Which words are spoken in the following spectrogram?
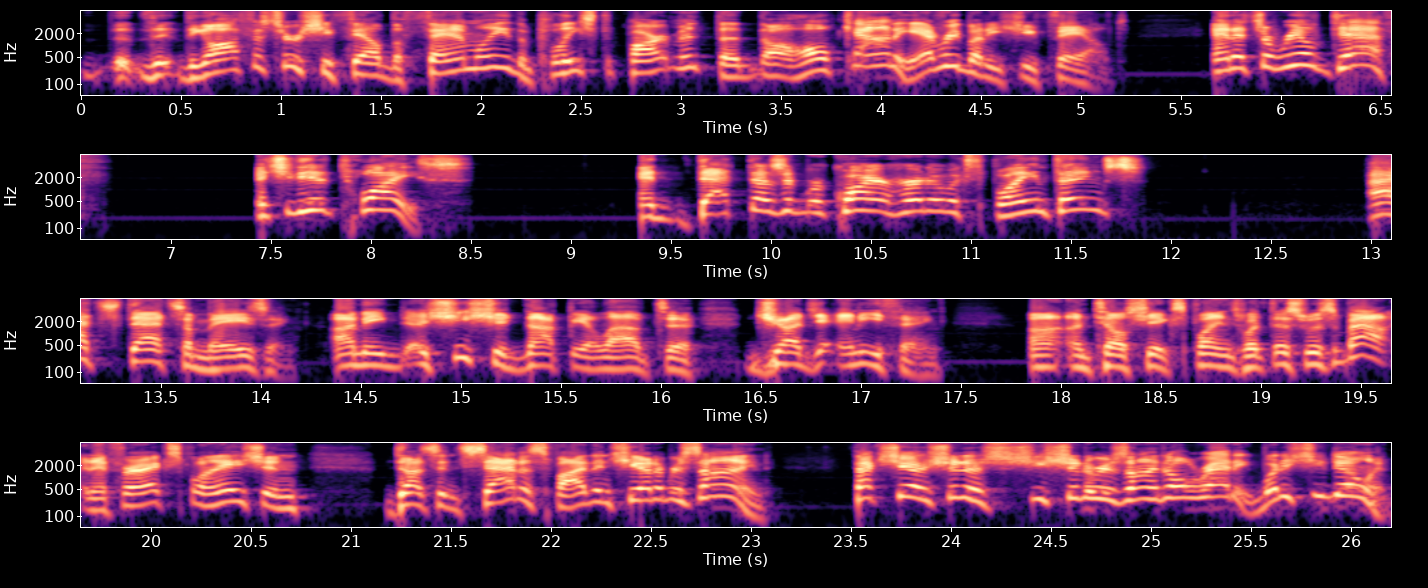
the, the, the officer. She failed the family, the police department, the the whole county. Everybody she failed, and it's a real death. And she did it twice, and that doesn't require her to explain things. That's that's amazing. I mean, she should not be allowed to judge anything uh, until she explains what this was about. And if her explanation doesn't satisfy, then she ought to resign. In fact, she should have she should have resigned already. What is she doing?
